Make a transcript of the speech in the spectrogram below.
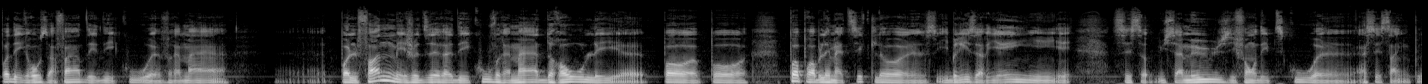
pas des grosses affaires, des, des coups vraiment pas le fun, mais je veux dire des coups vraiment drôles et euh, pas pas pas problématiques là. Ils brisent rien, c'est ça. Ils s'amusent, ils font des petits coups euh, assez simples.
